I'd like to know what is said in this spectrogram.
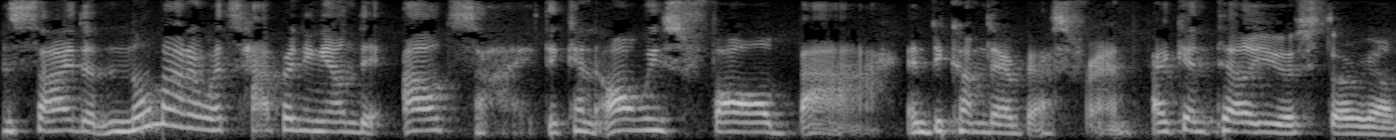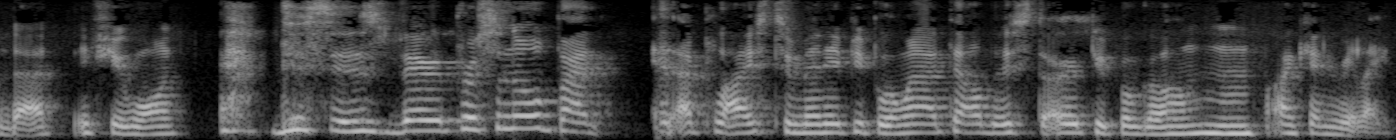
inside that no matter what's happening on the outside, they can always fall back and become their best friend. I can tell you a story on that if you want. this is very personal, but it applies to many people. When I tell this story, people go, hmm, I can relate.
